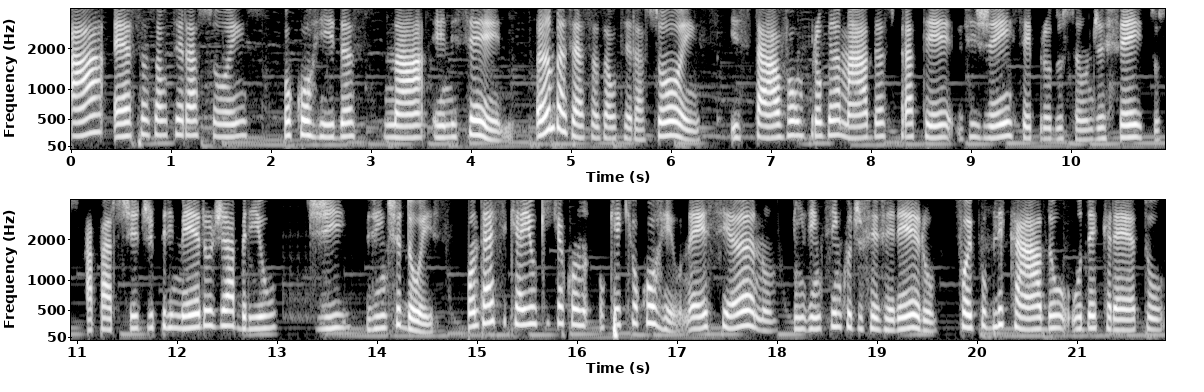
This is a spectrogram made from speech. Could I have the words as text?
a essas alterações ocorridas na NCM. Ambas essas alterações estavam programadas para ter vigência e produção de efeitos a partir de 1 de abril de 22. Acontece que aí o que, que, o que, que ocorreu? Né? Esse ano, em 25 de fevereiro, foi publicado o decreto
